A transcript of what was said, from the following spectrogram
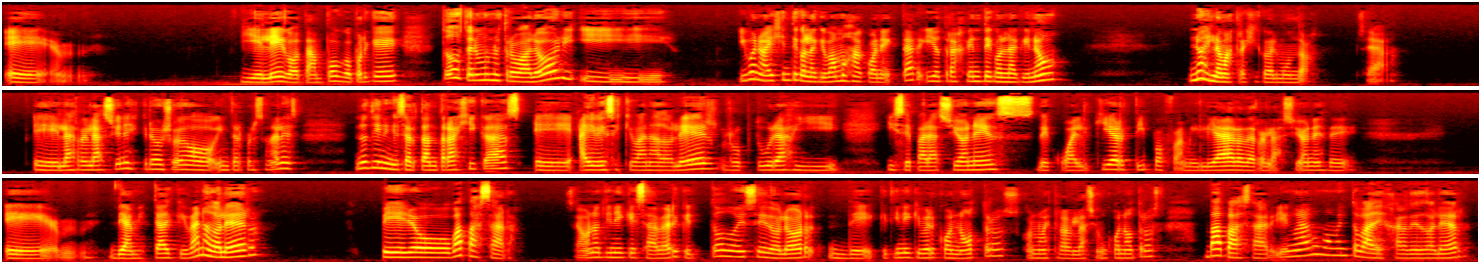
eh, y el ego tampoco, porque todos tenemos nuestro valor y, y bueno, hay gente con la que vamos a conectar y otra gente con la que no. No es lo más trágico del mundo. O sea, eh, las relaciones, creo yo, interpersonales no tienen que ser tan trágicas. Eh, hay veces que van a doler, rupturas y, y separaciones de cualquier tipo familiar, de relaciones de, eh, de amistad que van a doler, pero va a pasar. O sea, uno tiene que saber que todo ese dolor de, que tiene que ver con otros, con nuestra relación con otros, va a pasar y en algún momento va a dejar de doler.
